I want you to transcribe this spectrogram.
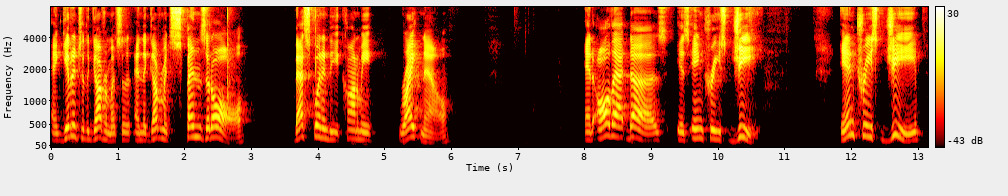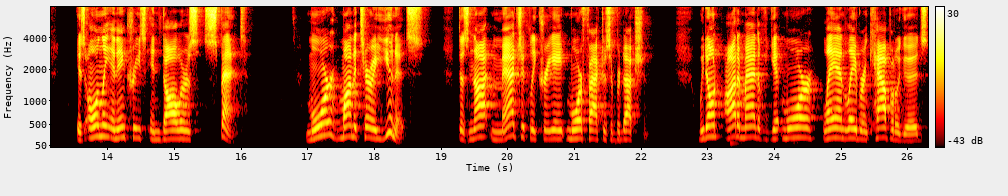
and giving it to the government so that, and the government spends it all that's going into the economy right now and all that does is increase g. Increased g is only an increase in dollars spent. More monetary units does not magically create more factors of production. We don't automatically get more land, labor, and capital goods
